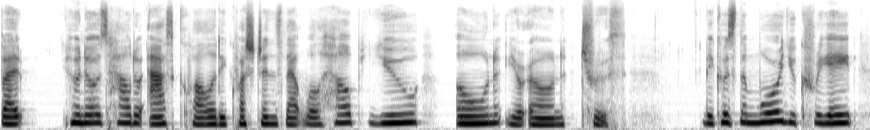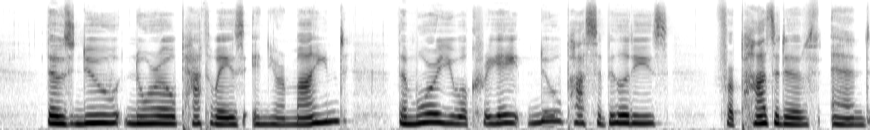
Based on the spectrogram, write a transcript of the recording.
but who knows how to ask quality questions that will help you own your own truth. Because the more you create those new neural pathways in your mind, the more you will create new possibilities for positive and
